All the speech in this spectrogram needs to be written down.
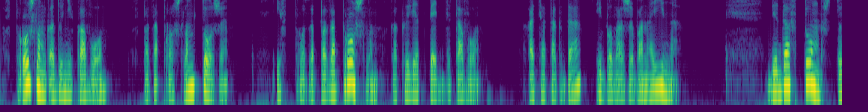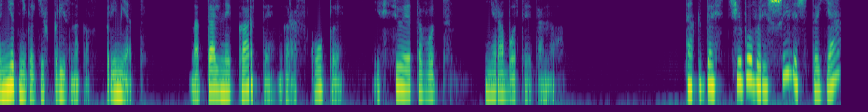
В прошлом году никого, в позапрошлом тоже. И в позапозапрошлом, как и лет пять до того. Хотя тогда и была жива Наина. Беда в том, что нет никаких признаков, примет. Натальные карты, гороскопы и все это вот не работает оно. Тогда с чего вы решили, что я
